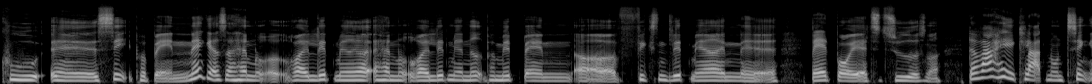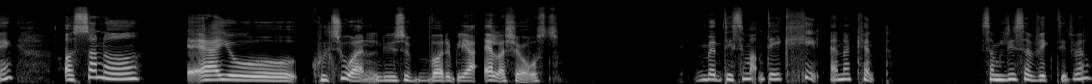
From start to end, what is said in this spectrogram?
kunne øh, se på banen. Ikke? Altså, han røg, lidt mere, han røg lidt mere ned på midtbanen og fik sådan lidt mere en øh, bad boy-attitude og sådan noget. Der var helt klart nogle ting, ikke? Og så noget er jo kulturanalyse, hvor det bliver allersjovest. Men det er som om, det er ikke helt anerkendt som lige så vigtigt, vel?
